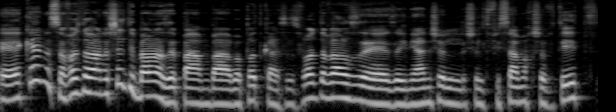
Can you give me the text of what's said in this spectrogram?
אה, כן בסופו של דבר אני חושב שדיברנו על זה פעם ב- בפודקאסט בסופו של דבר זה זה עניין של של תפיסה מחשבתית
